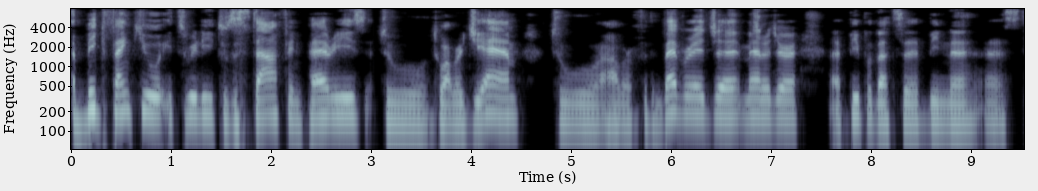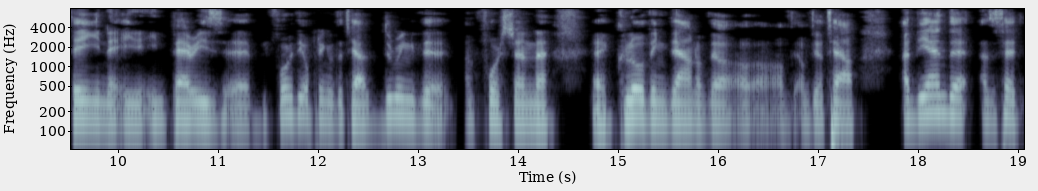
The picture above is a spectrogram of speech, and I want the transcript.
a big thank you. It's really to the staff in Paris, to, to our GM, to our food and beverage uh, manager, uh, people that's uh, been uh, uh, staying in, in Paris before the opening of the hotel, during the unfortunate closing down of the of the, of the hotel. At the end, as I said,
